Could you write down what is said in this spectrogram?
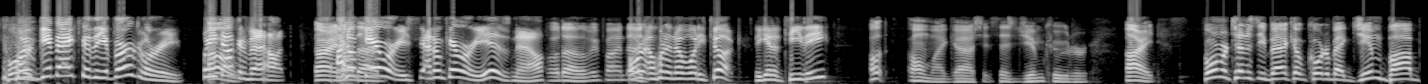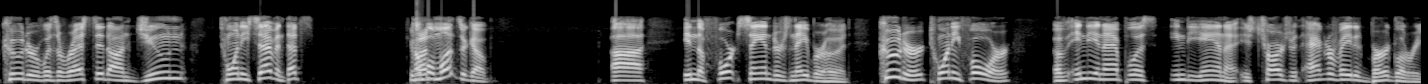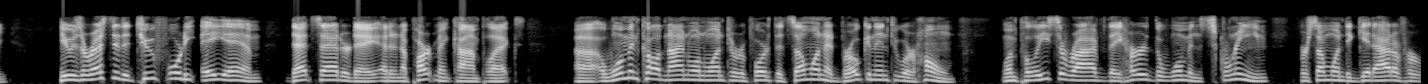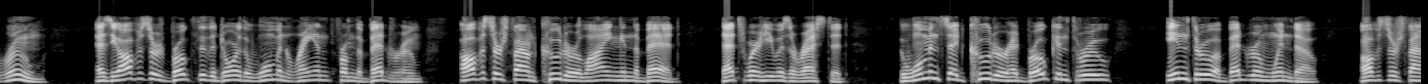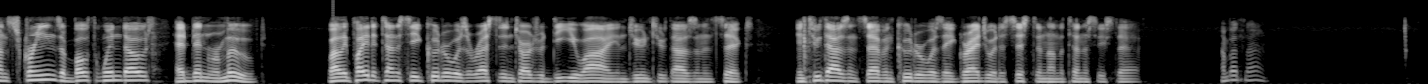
well, get back to the burglary. What are you Oh. talking about? All right, I don't on. care where he's I don't care where he is now. Hold on, let me find out. I want to know what he took. Did he get a TV? Oh, oh my gosh, it says Jim Cooter. All right. Former Tennessee backup quarterback Jim Bob Cooter was arrested on June 27th. That's a couple months? ago. Uh, in the Fort Sanders neighborhood. Cooter, 24, of Indianapolis, Indiana, is charged with aggravated burglary. He was arrested at 2.40 a.m. that Saturday at an apartment complex. Uh, a woman called 911 to report that someone had broken into her home. When police arrived, they heard the woman scream for someone to get out of her room. As the officers broke through the door, the woman ran from the bedroom. Officers found Cooter lying in the bed. That's where he was arrested. The woman said Cooter had broken through in through a bedroom window. Officers found screens of both windows had been removed. While he played at Tennessee, Cooter was arrested and charged with DUI in June 2006. In 2007, Cooter was a graduate assistant on the Tennessee staff. How about that?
